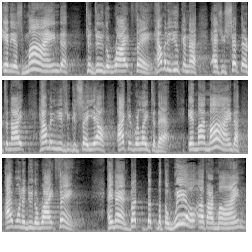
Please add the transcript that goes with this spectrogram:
in his mind to do the right thing. How many of you can, uh, as you sit there tonight, how many of you can say, Yeah, I can relate to that? In my mind, uh, I want to do the right thing. Amen. But, but, but the will of our mind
